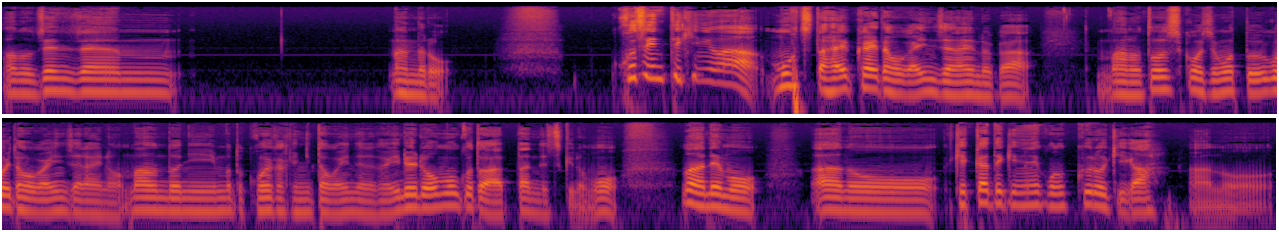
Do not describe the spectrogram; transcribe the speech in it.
あの、全然、なんだろう。個人的には、もうちょっと早く変えた方がいいんじゃないのか、まあ、あの、投手コーチもっと動いた方がいいんじゃないのマウンドにもっと声かけに行った方がいいんじゃないとか、いろいろ思うことはあったんですけども、まあでも、あのー結果的にね、この黒木が、あの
